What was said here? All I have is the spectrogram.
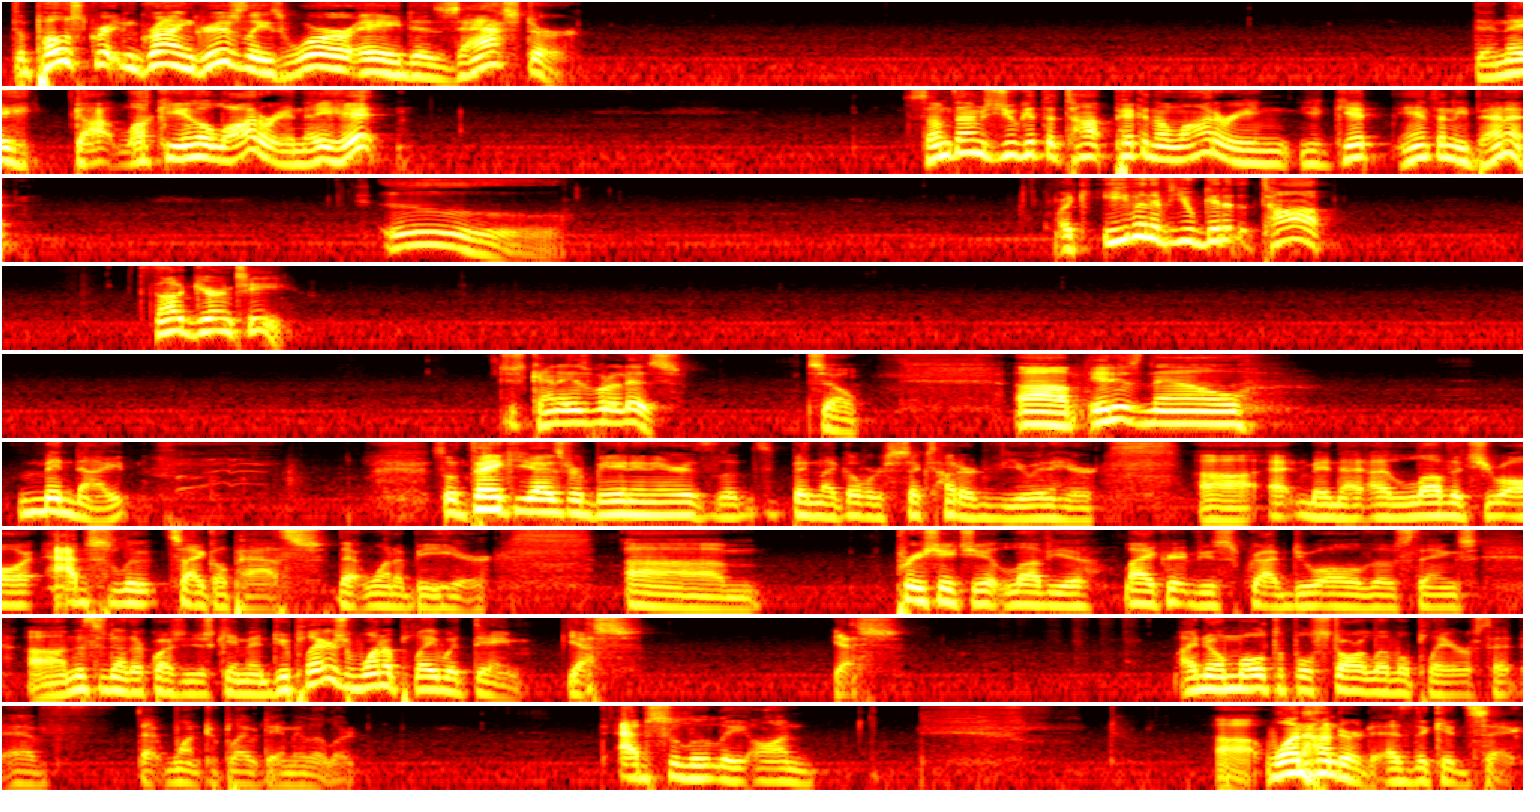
the post grit and grind Grizzlies were a disaster. Then they got lucky in the lottery and they hit. Sometimes you get the top pick in the lottery and you get Anthony Bennett. Ooh. Like, even if you get at the top, it's not a guarantee. Just kind of is what it is. So, um, it is now midnight. so thank you guys for being in here. It's, it's been like over 600 of you in here uh, at midnight. I love that you all are absolute psychopaths that want to be here. Um, appreciate you. Love you. Like, rate, review, subscribe, do all of those things. Um, this is another question just came in. Do players want to play with Dame? Yes. Yes. I know multiple star level players that have that want to play with Damian Lillard. Absolutely on uh, 100, as the kids say.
